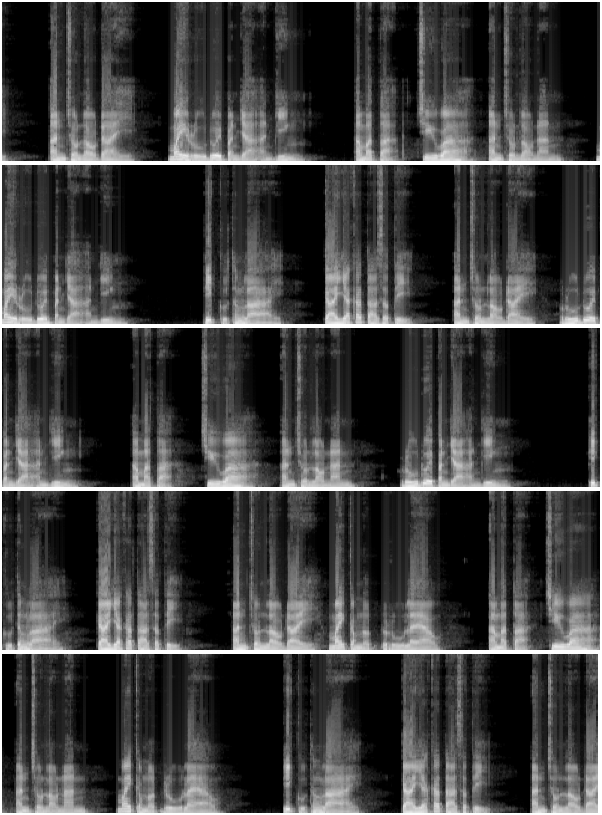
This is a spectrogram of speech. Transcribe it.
อันชนเหล่าใด ไม่รู้ด้วยปัญญาอันยิ่ง อมตะชื่อว่าอันชนเหล่านั้น ไม่รู้ด้วยปัญญาอันยิ่ง ภิกขุทั้งหลาย กายคตาสติ อันชนเหล่าใด รู้ด้วยปัญญาอันยิ่ง อมตะ ชื่อว่า อันชนเหล่านั้น รู้ด้วยปัญญาอันยิ่ง ภิกขุทั้งหลาย กายคตาสติ อันชนเหล่าใดไม่กำหนดรู้แล้ว อมตะ ชื่อว่าอันชนเหล่านั้นไม่กำหนดรู้แล้วภิกขุทั้งหลาย กายคตาสติ อันชนเหล่าใด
